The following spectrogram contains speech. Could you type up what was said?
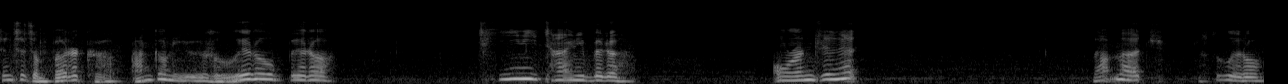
since it's a buttercup, I'm going to use a little bit of, teeny tiny bit of orange in it. Not much, just a little.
